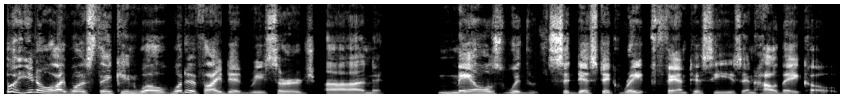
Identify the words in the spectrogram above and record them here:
But you know, I was thinking, well, what if I did research on males with sadistic rape fantasies and how they cope?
